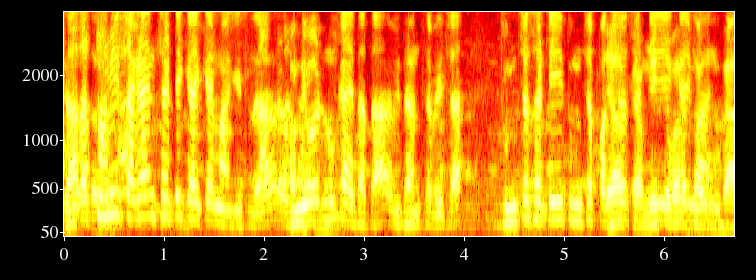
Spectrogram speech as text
दादा तुम्ही सगळ्यांसाठी काय काय मागितलं? निवडणुका आहेत आता विधानसभेच्या. तुमच्यासाठी तुमच्या पक्षासाठी मी तुम्हाला सांगू माग- का?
